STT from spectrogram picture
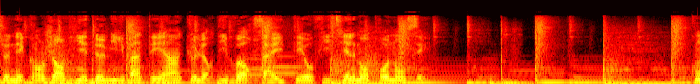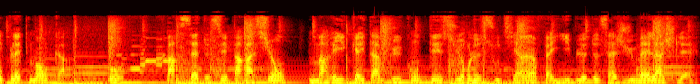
Ce n'est qu'en janvier 2021 que leur divorce a été officiellement prononcé. Complètement KO. Par cette séparation, Marie-Kate a pu compter sur le soutien infaillible de sa jumelle Ashley.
